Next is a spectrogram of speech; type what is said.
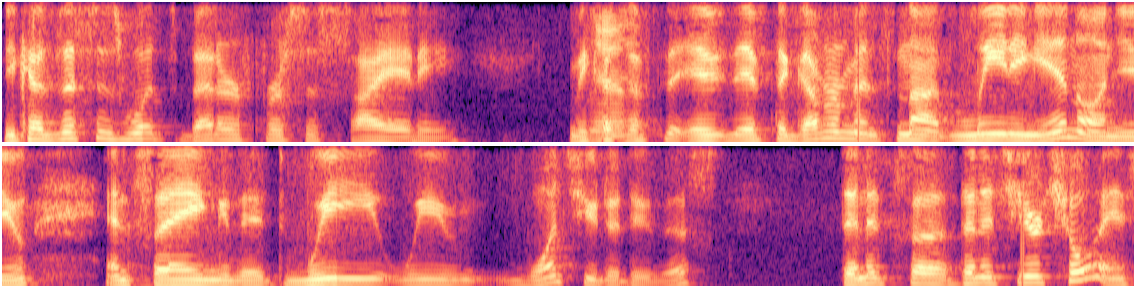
because this is what's better for society." Because Yeah. if the, if if the government's not leaning in on you and saying that we we want you to do this, then it's uh, then it's your choice,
